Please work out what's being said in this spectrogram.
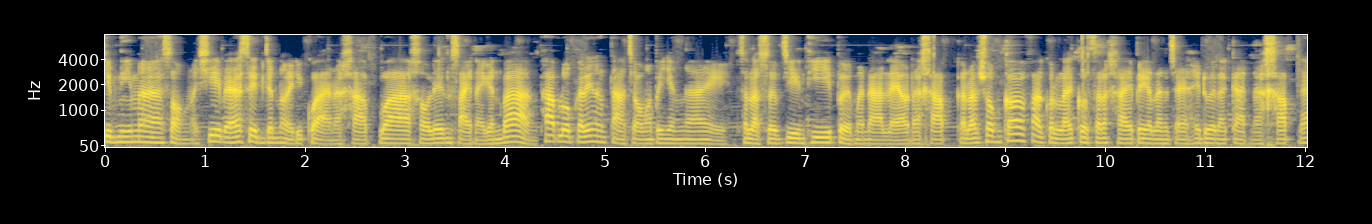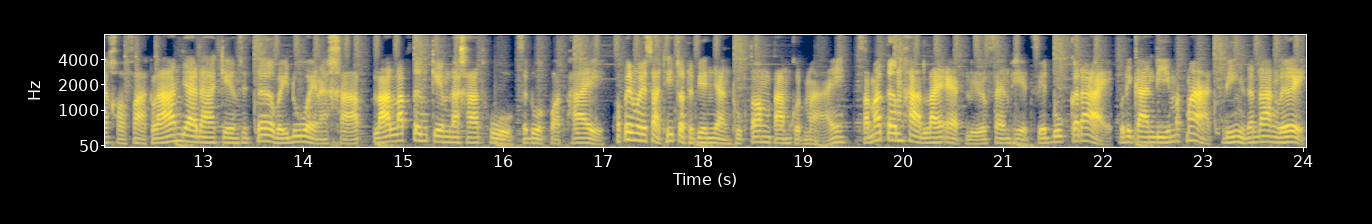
คลิปนี้มาส่องอาชีพแอสเซนกันหน่อยดีกว่านะครับ ว่าเขาเล่นสายไหนกันบ้าง ภาพรวมการเล่นต่างๆ จะออกมาเป็นยังไงสำหรับเซิร์ฟจีนที่เปิดมานานแล้วนะครับก่อนรับชมก็ฝากกดไลค์กดซับสไครป์เป็นกำลังใจให้ด้วยละกันนะครับ และขอฝากร้านยาดาเกมเซ็นเตอร์ไว้ด้วยนะครับ ร้านรับเติมเกมราคาถูกสะดวกปลอดภัย เพราะเป็นบริษัทที่จดทะเบียนอย่างถูกต้องตามกฎหมาย สามารถเติมผ่านไลน์แอดหรือแฟนเพจ Facebook ก็ได้ บริการดีมากๆลิงก์อยู่ด้านล่างเลย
